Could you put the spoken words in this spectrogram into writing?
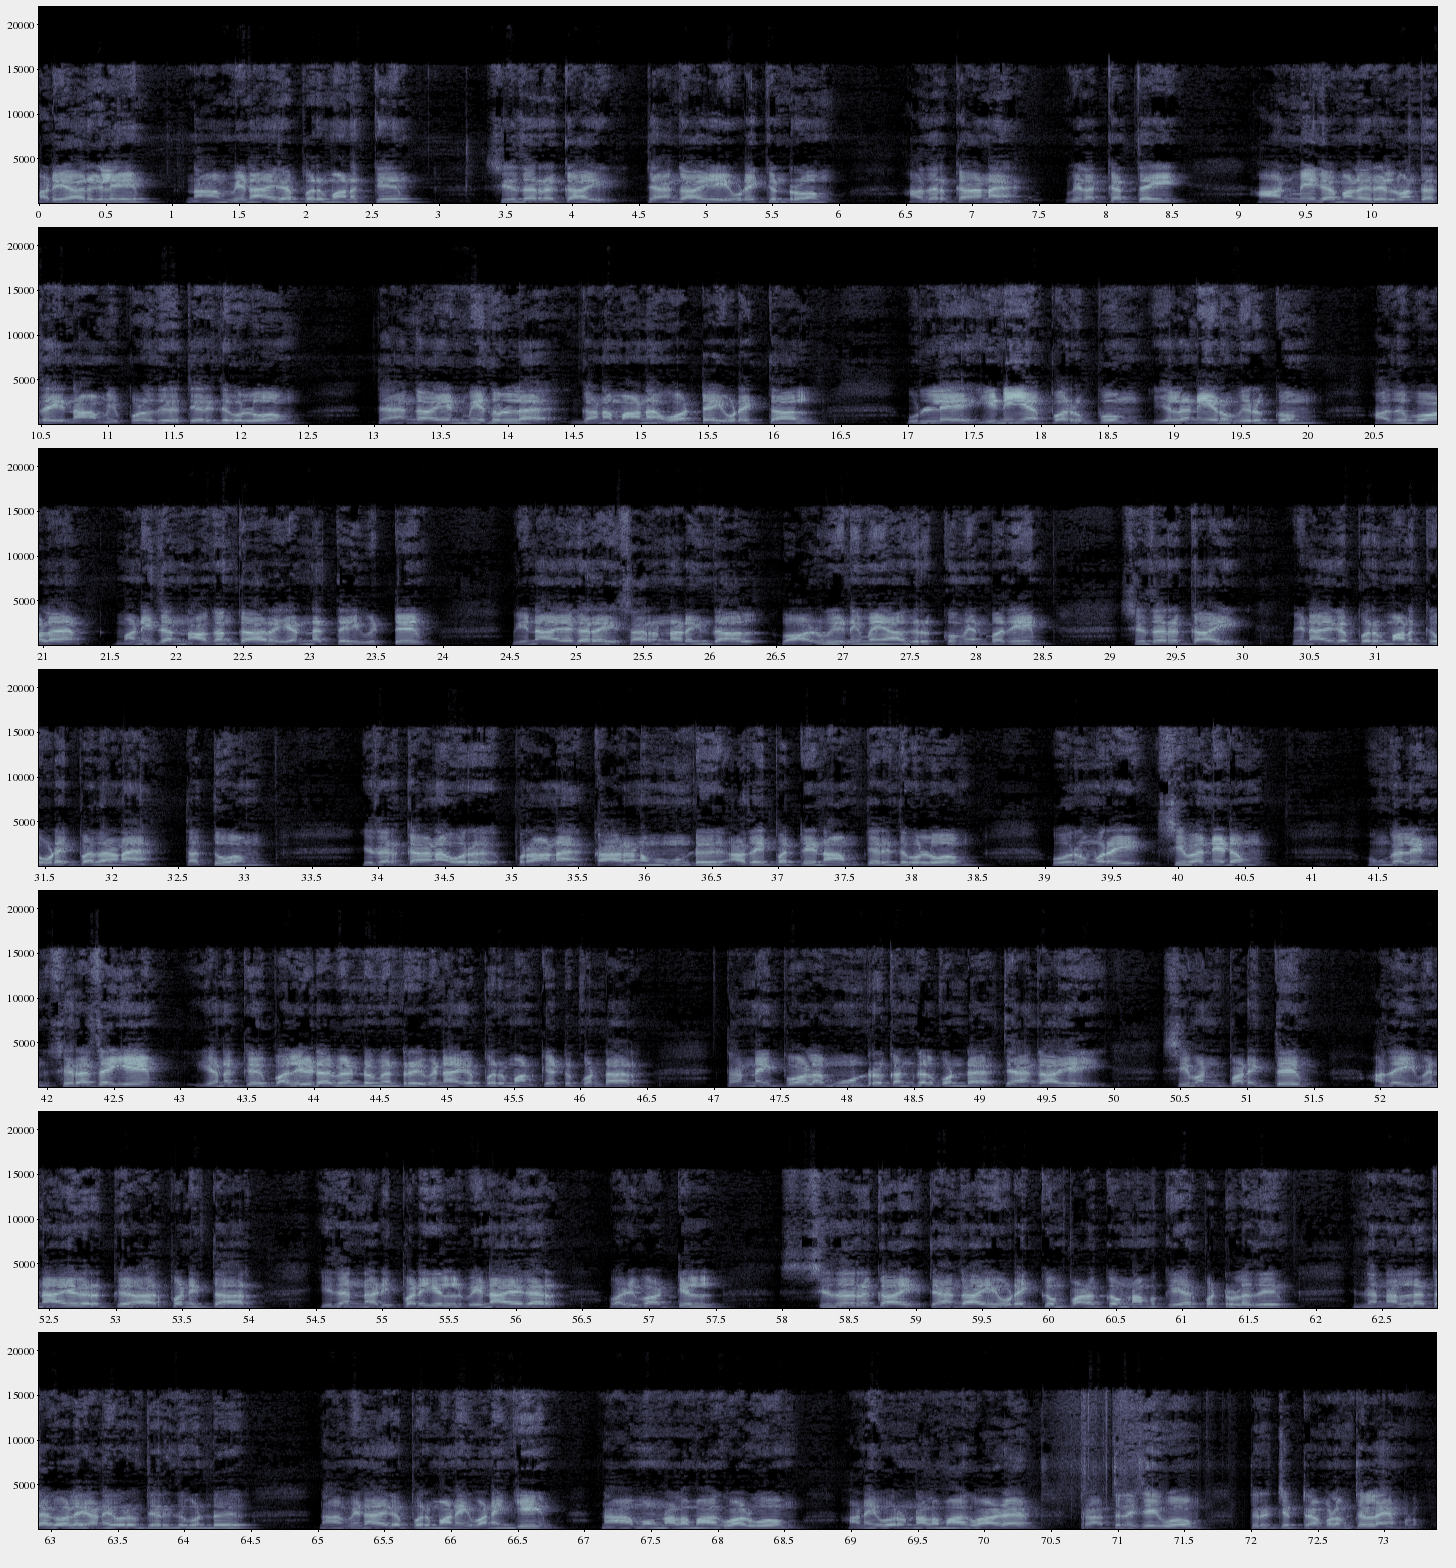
அடையார்களே நாம் விநாயகப் பெருமானுக்கு சிதறக்காய் தேங்காயை உடைக்கின்றோம். அதற்கான விளக்கத்தை ஆன்மீக மலரில் வந்ததை நாம் இப்பொழுது தெரிந்து கொள்வோம். தேங்காயின் மீதுள்ள கனமான ஓட்டை உடைத்தால் உள்ளே இனிய பருப்பும் இளநீரும் இருக்கும். அதுபோல மனிதன் அகங்கார எண்ணத்தை விட்டு விநாயகரை சரணடைந்தால் வாழ்வு இனிமையாக இருக்கும் என்பதே சிதறுக்காய் விநாயகப் பெருமானுக்கு உடைப்பதான தத்துவம். இதற்கான ஒரு புராண காரணமும் உண்டு. அதை பற்றி நாம் தெரிந்து கொள்வோம். ஒருமுறை சிவனிடம் உங்களின் சிரசையே எனக்கு பலியிட வேண்டும் என்று விநாயகப் பெருமான் கேட்டுக்கொண்டார் தன்னைப் போல மூன்று கண்கள் கொண்ட தேங்காயை சிவன் படைத்து அதை விநாயகருக்கு அர்ப்பணித்தார். இதன் அடிப்படையில் விநாயகர் வழிபாட்டில் சிதறுக்காய் தேங்காயை உடைக்கும் பழக்கம் நமக்கு ஏற்பட்டுள்ளது. இந்த நல்ல தகவலை அனைவரும் தெரிந்து கொண்டு நாம் விநாயகப் பெருமானை வணங்கி நாமும் நலமாக வாழ்வோம். அனைவரும் நலமாக வாழ பிரார்த்தனை செய்வோம். திருச்சிற்றம்பலம் தில்லையம்பலம்.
